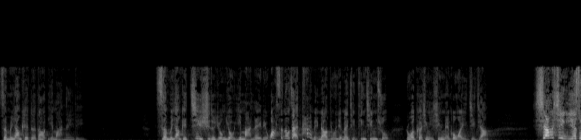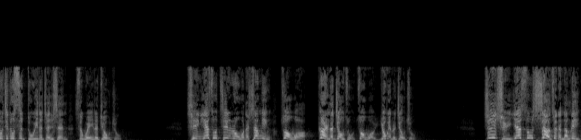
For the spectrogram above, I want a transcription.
怎么样可以得到以马内利？怎么样可以继续的拥有以马内利？哇，神都在太美妙！弟兄姐妹，请听清楚。如果可行，你心里面跟我一起讲：相信耶稣基督是独一的真神，是唯一的救主。请耶稣进入我的生命，做我个人的救主，做我永远的救主。支取耶稣赦罪的能力。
